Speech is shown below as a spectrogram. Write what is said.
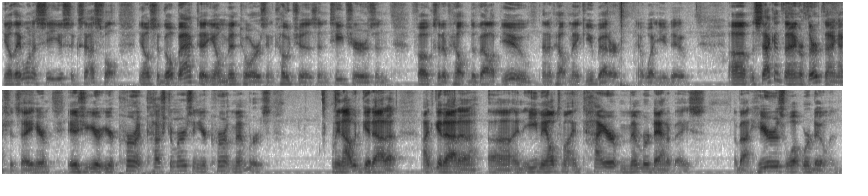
You know, they want to see you successful. You know, so go back to, you know, mentors and coaches and teachers and folks that have helped develop you and have helped make you better at what you do. Uh, the second thing, or third thing, I should say here, is your, your current customers and your current members. I mean, I would get out a I'd get out a, uh, an email to my entire member database about here's what we're doing.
